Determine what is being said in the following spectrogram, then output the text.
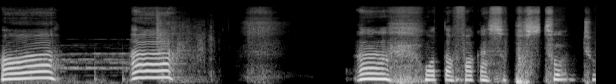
Uh. Ah. Ah. Ah, what the fuck I supposed to do?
